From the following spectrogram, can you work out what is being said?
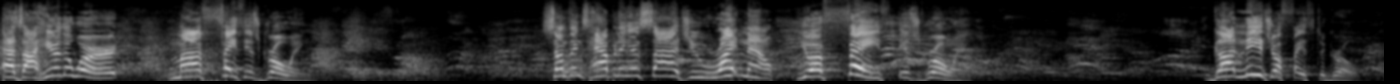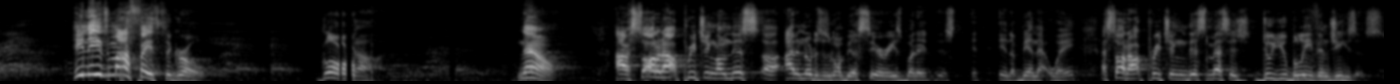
as I hear the word, my faith is growing. Something's happening inside you right now. Your faith is growing. God needs your faith to grow. He needs my faith to grow. Glory to God. Now, I started out preaching on this. Uh, I didn't know this was going to be a series, but it, just, it ended up being that way. I started out preaching this message Do you believe in Jesus?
